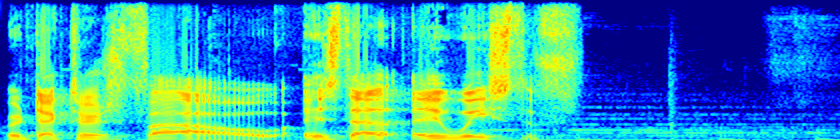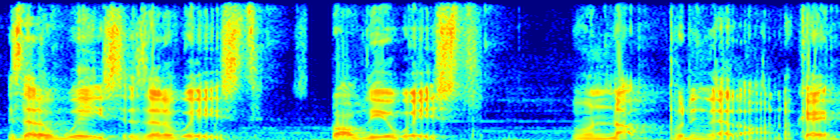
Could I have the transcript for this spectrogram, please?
protector's vow. Is that a waste of... Is that a waste? Is that a waste? Probably a waste. So we're not putting that on, okay? I'm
